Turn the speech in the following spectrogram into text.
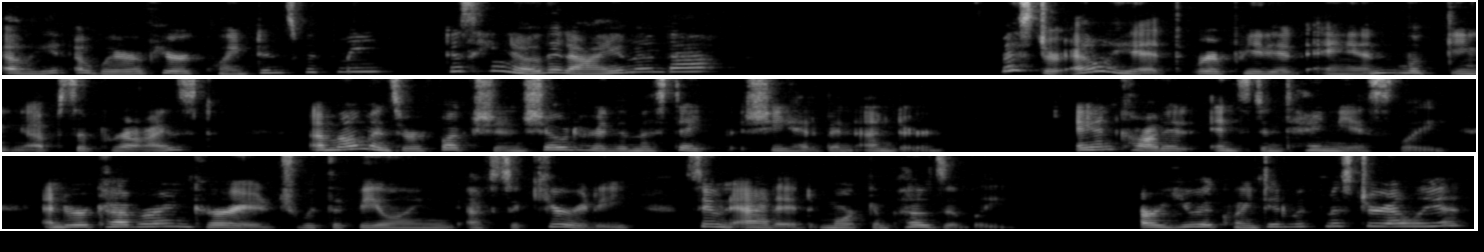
Elliot aware of your acquaintance with me? Does he know that I am in Bath? Mr. Elliot, repeated Anne, looking up surprised. A moment's reflection showed her the mistake that she had been under. Anne caught it instantaneously, and recovering courage with the feeling of security, soon added, more composedly, Are you acquainted with Mr. Elliot?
